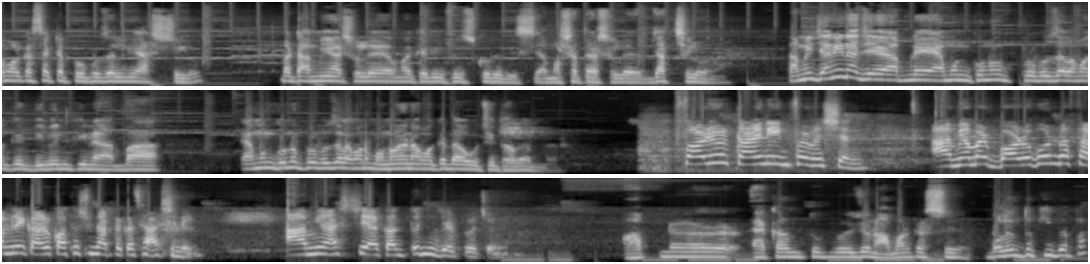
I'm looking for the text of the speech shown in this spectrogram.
আমার কাছে একটা প্রপোজাল নিয়ে আসছিল। বাট আমি আসলে ওনাকে রিফিউজ করে দিচ্ছি। আমার সাথে আসলে যাচ্ছিল না। আমি জানি না যে আপনি এমন কোনো প্রপোজাল আমাকে দিবেন কিনা বা এমন কোনো প্রপোজাল আমার মনে হয় না আমাকে দেওয়া উচিত হবে আপনার। ফর ইউর কাইন্ড ইনফরমেশন আমি আমার বড় বোন বা ফ্যামিলির কারোর কথা শুনে আপনার কাছে আসিনি। আমি আসছি একান্ত নিজের প্রয়োজনে। আপনার একান্ত প্রয়োজন আমার কাছে? বলেন তো কি ব্যাপার?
